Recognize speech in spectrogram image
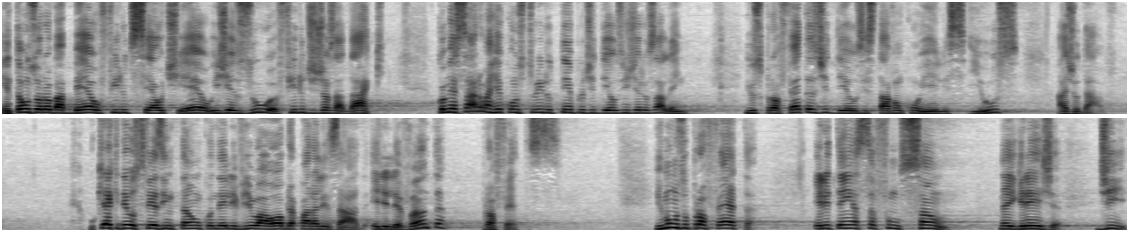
Então Zorobabel, filho de Sealtiel, e Jesua, filho de Josadac, começaram a reconstruir o templo de Deus em Jerusalém, e os profetas de Deus estavam com eles e os ajudavam. O que é que Deus fez então quando ele viu a obra paralisada? Ele levanta profetas. Irmãos, o profeta, ele tem essa função na igreja de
